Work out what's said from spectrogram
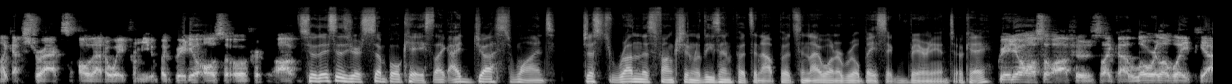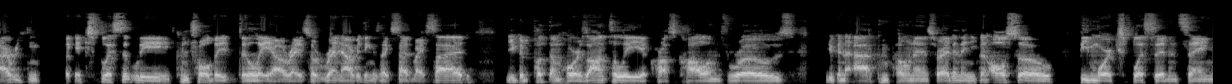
like abstracts all that away from you, but Gradio also over. Uh, so this is your simple case. Like I just want just run this function with these inputs and outputs, and I want a real basic variant. Okay. Gradio also offers like a lower level API where you can like explicitly control the, the layout, right? So right now everything is like side by side. You could put them horizontally across columns, rows. You can add components, right? And then you can also be more explicit in saying,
